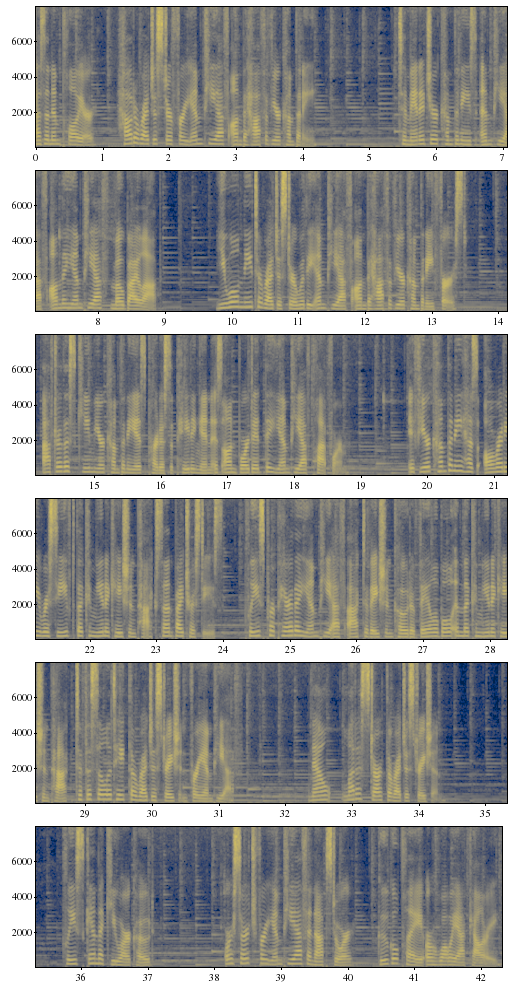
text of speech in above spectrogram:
As an employer, how to register for eMPF on behalf of your company. To manage your company's MPF on the eMPF mobile app, you will need to register with the eMPF on behalf of your company first. After the scheme your company is participating in is onboarded the eMPF platform. If your company has already received the communication pack sent by Trustees, please prepare the MPF activation code available in the communication pack to facilitate the registration for eMPF. Now, let us start the registration. Please scan the QR code or search for eMPF in App Store, Google Play or Huawei App Gallery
